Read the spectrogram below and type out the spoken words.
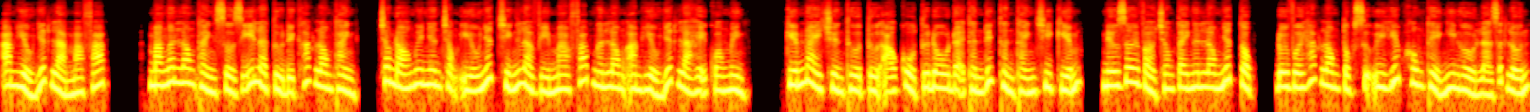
am hiểu nhất là ma pháp. Mà ngân long thành sở dĩ là tử địch khắc long thành, trong đó nguyên nhân trọng yếu nhất chính là vì ma pháp ngân long am hiểu nhất là hệ quang minh. Kiếm này truyền thừa từ áo cổ tư đô đại thần đích thần thánh chi kiếm, nếu rơi vào trong tay ngân long nhất tộc, đối với hắc long tộc sự uy hiếp không thể nghi ngờ là rất lớn.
